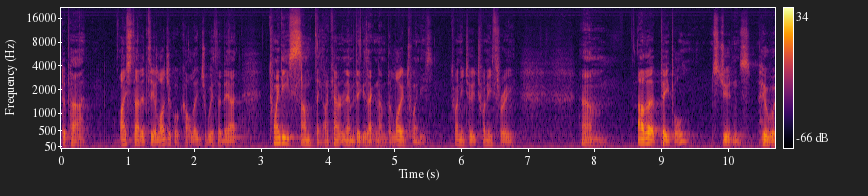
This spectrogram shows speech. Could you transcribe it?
depart. I started theological college with about 20 something, I can't remember the exact number, low 20s, 22, 23. Um, other people, students, who were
